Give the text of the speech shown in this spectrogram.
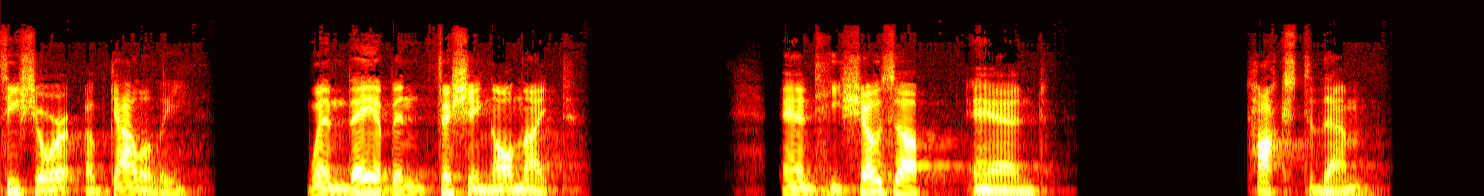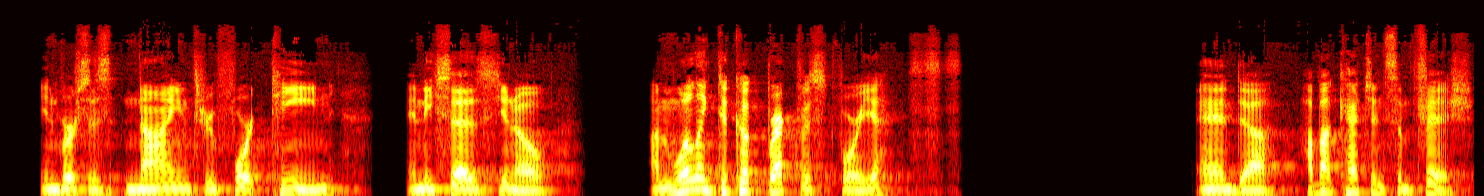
seashore of Galilee when they have been fishing all night. And he shows up and talks to them in verses 9 through 14 and he says, you know, I'm willing to cook breakfast for you. And uh, how about catching some fish?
